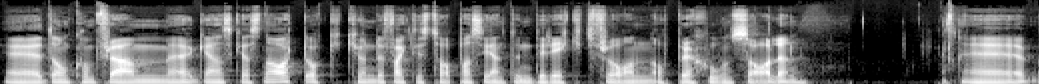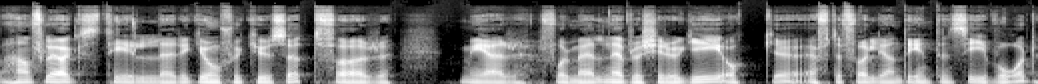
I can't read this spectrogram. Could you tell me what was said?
Eh, de kom fram eh, ganska snart och kunde faktiskt ta patienten direkt från operationssalen eh, han flögs till regionsjukhuset för mer formell neurokirurgi och efterföljande intensivvård.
